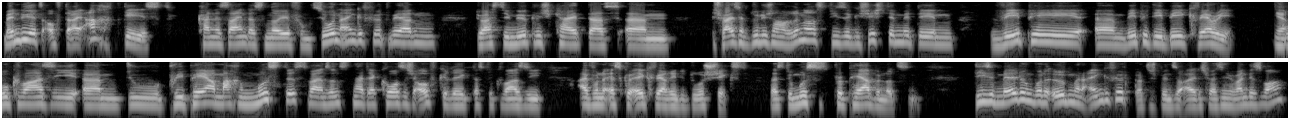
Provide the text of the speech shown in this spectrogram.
wenn du jetzt auf 3.8 gehst, kann es sein, dass neue Funktionen eingeführt werden. Du hast die Möglichkeit, dass, ähm, ich weiß nicht, ob du dich noch erinnerst, diese Geschichte mit dem WP, ähm, WPDB Query ja. wo quasi ähm, du Prepare machen musstest, weil ansonsten hat der Core sich aufgeregt, dass du quasi einfach eine SQL-Query durchschickst. Das heißt, du musstest Prepare benutzen. Diese Meldung wurde irgendwann eingeführt. Gott, ich bin so alt, ich weiß nicht, wann das war.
